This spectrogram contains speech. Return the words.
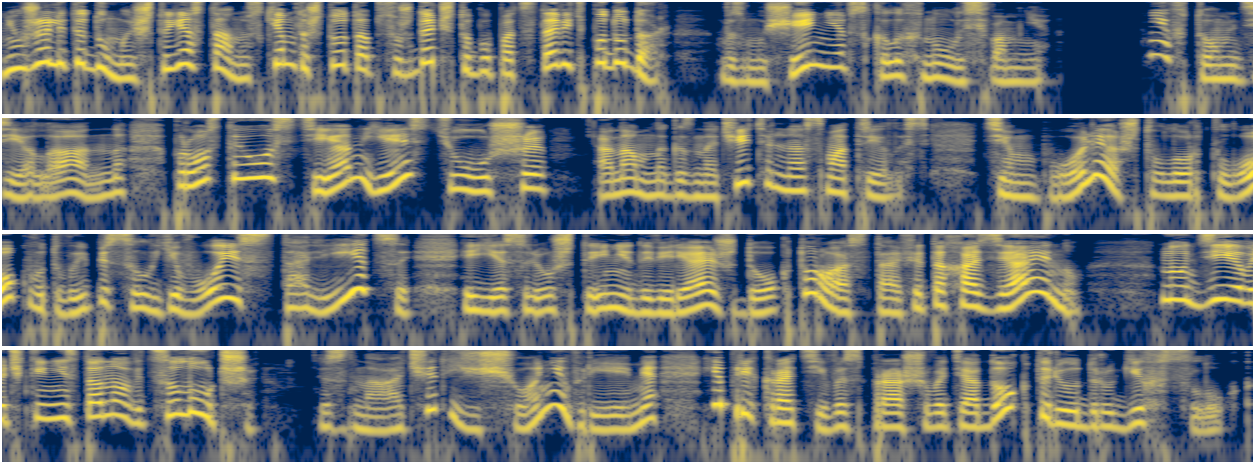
«Неужели ты думаешь, что я стану с кем-то что-то обсуждать, чтобы подставить под удар?» Возмущение всколыхнулось во мне. «Не в том дело, Анна. Просто и у стен есть уши». Она многозначительно осмотрелась. «Тем более, что лорд Локвуд выписал его из столицы, и если уж ты не доверяешь доктору, оставь это хозяину. Но девочке не становится лучше. Значит, еще не время, и прекрати выспрашивать о докторе у других слуг.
